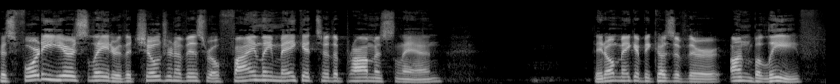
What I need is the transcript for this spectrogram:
Because 40 years later, the children of Israel finally make it to the promised land. They don't make it because of their unbelief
